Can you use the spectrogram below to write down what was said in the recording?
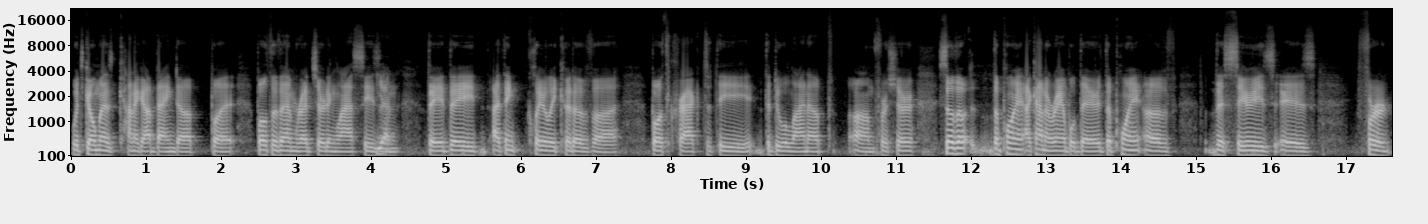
which Gomez kind of got banged up, but both of them redshirting last season, they they I think clearly could have uh, both cracked the the dual lineup um, for sure. So the the point I kind of rambled there. The point of this series is for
